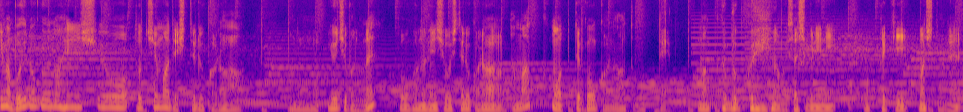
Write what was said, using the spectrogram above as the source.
今 Vlog の編集を途中までしてるから、あの、YouTube のね、動画の編集をしてるから、あ Mac 持ってこうかなと思って、MacBook Air を久しぶりに持ってきましたね。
